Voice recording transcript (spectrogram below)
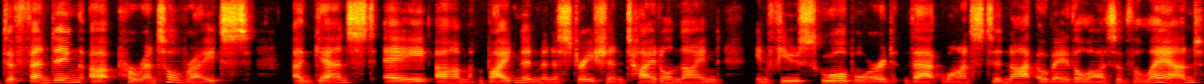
defending uh, parental rights against a um, Biden administration Title IX infused school board that wants to not obey the laws of the land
